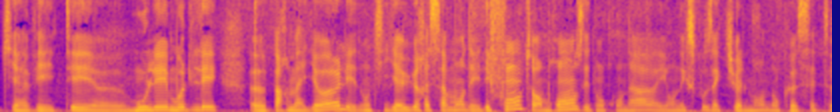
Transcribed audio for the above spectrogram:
qui avait été euh, moulé, modelé par Mayol et dont il y a eu récemment des, fontes en bronze et donc on a et on expose actuellement donc cette,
